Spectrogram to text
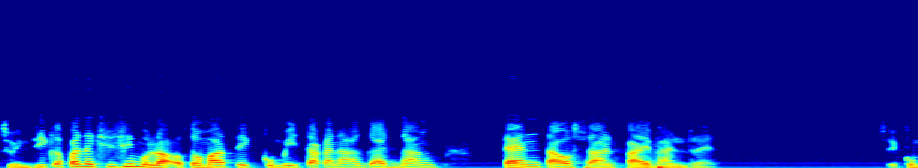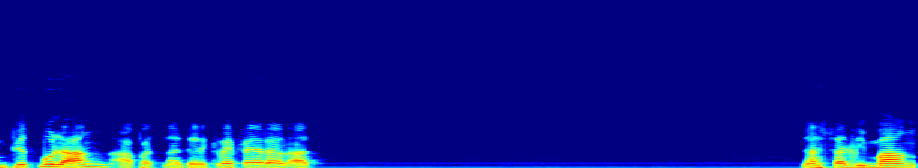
So, hindi ka pa nagsisimula, automatic, kumita ka na agad ng 10,500. So, i-compute mo lang, apat na direct referral at nasa limang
